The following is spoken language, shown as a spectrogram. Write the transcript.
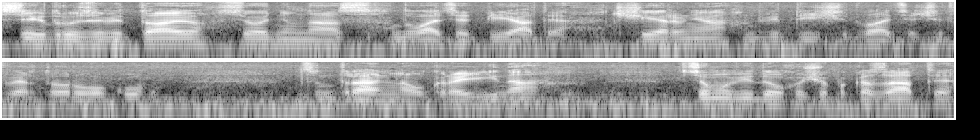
Всіх друзі вітаю. Сьогодні в нас 25 червня 2024 року. Центральна Україна. В цьому відео хочу показати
